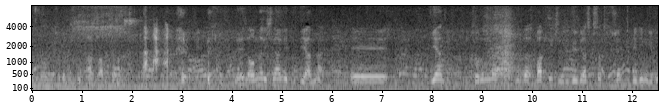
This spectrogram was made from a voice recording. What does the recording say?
önemli olduğu çok önemli değil. Arslanmış ama. Neyse onlar işini hallettik Diyan'la. Ee, Diyan torununa burada baktığı için videoyu biraz kısa tutacağım. Dediğim gibi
